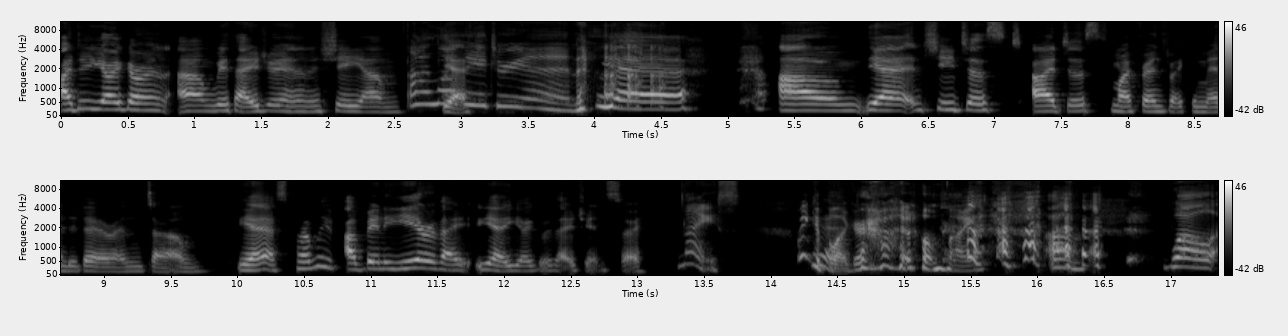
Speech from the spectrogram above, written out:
I do yoga and, um, with Adriene, and she um I love yeah. Adriene. yeah, um yeah, and she just I just my friends recommended her, and um yes, probably I've been a year of a, yeah yoga with Adriene. so nice. We can yeah. plug her. I don't mind. um, well,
